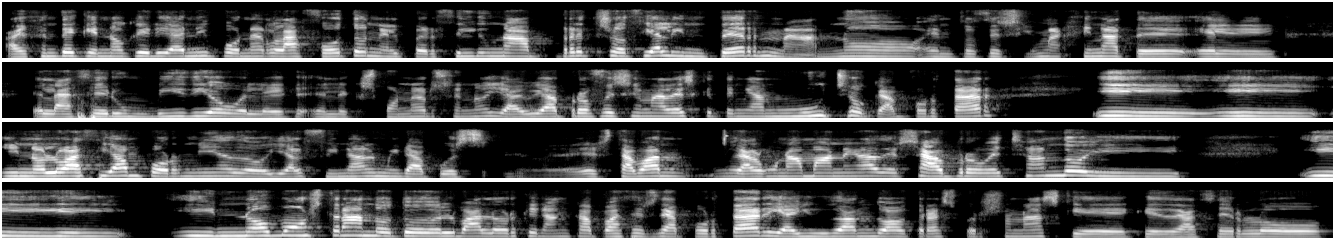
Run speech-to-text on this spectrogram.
Hay gente que no quería ni poner la foto en el perfil de una red social interna, no, entonces imagínate el, hacer un vídeo o el, exponerse, ¿no? Y había profesionales que tenían mucho que aportar y, no lo hacían por miedo y al final, mira, pues estaban de alguna manera desaprovechando y, y, no mostrando todo el valor que eran capaces de aportar y ayudando a otras personas que, que de hacerlo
